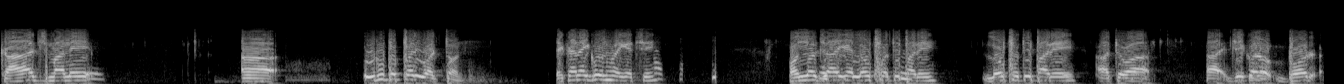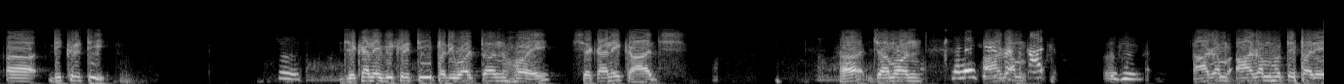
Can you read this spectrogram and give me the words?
কাজ মানে আহ, রূপ পরিবর্তন। এখানে গুণ হয়ে গেছে। আচ্ছা। অন্য জায়গায় লোপ হতে পারে। লোপ হতে পারে অথবা যে কোনো বড় বিকৃতি যেখানে বিকৃতি পরিবর্তন হয় সেখানে কাজ হ্যাঁ যেমন মানে আগাম- আগম আগম হতে পারে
